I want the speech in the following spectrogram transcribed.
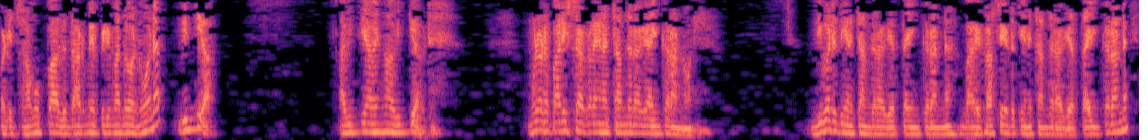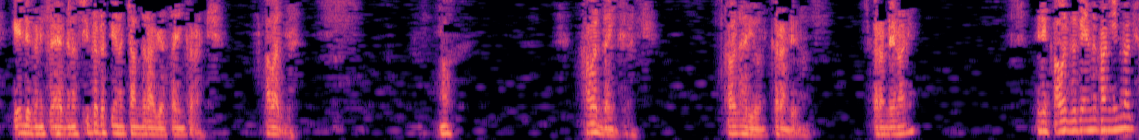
පටිච්ච සමුප්පාද ධර්මයේ පිළිබඳව නොවන විද්‍යාව. අවිද්‍යාවෙන් හා විද්‍යාවට. මුලට පරීක්ෂා කරගෙන චන්දරාගය අයින් කරන්න ඕනේ. දිවට තියෙන චන්දරාගයත් අයින් කරන්න, බාහිර රසයට තියෙන චන්දරාගයත් අයින් කරන්න, ඒ දෙක නිසා හැදෙන සිතට තියෙන චන්දරාගයත් අයින් කරන්න. අවද්ද. හා. කවද්ද අයින් කරන්නේ? කවදා හරි ඕනේ කරන්න වෙනවා. කරන්න වෙනවනේ. ඉතින් කවද්ද කියනකන් ඉන්නවද?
